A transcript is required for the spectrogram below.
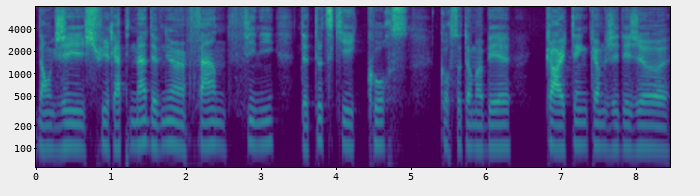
Donc je suis rapidement devenu un fan fini de tout ce qui est course, course automobile, karting comme j'ai déjà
